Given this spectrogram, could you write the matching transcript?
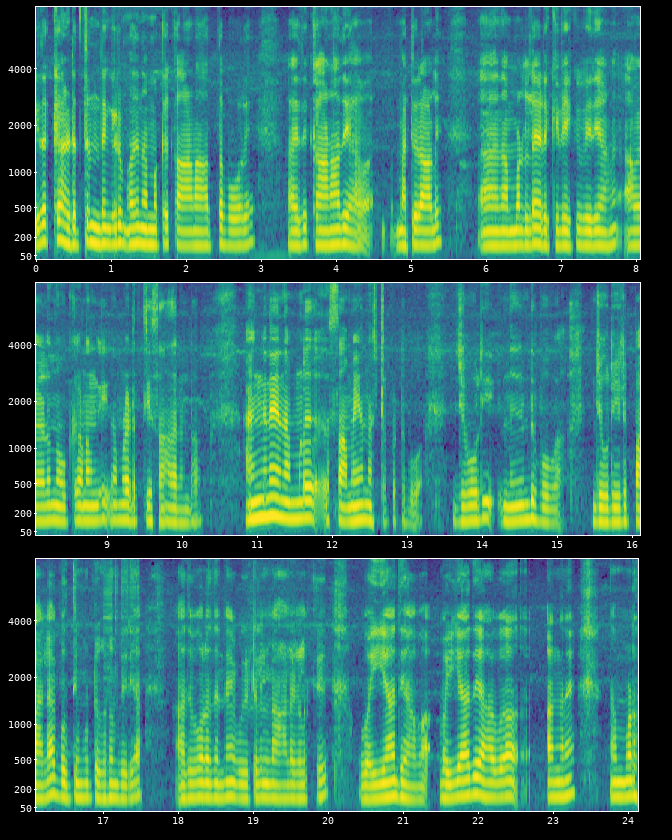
ഇതൊക്കെ അടുത്തുണ്ടെങ്കിലും അത് നമുക്ക് കാണാത്ത പോലെ അതായത് കാണാതെയാവാം മറ്റൊരാൾ നമ്മളുടെ അടുക്കിലേക്ക് വരികയാണ്. അയാൾ നോക്കുകയാണെങ്കിൽ നമ്മുടെ അടുത്ത് ഈ സാധനം ഉണ്ടാവും. അങ്ങനെ നമ്മൾ സമയം നഷ്ടപ്പെട്ടു പോവുക ജോലി നീണ്ടു പോവുക ജോലിയിൽ പല ബുദ്ധിമുട്ടുകളും വരിക. അതുപോലെ തന്നെ വീട്ടിലുള്ള ആളുകൾക്ക് വയ്യാതെ ആവുക വയ്യാതെ ആവുക അങ്ങനെ നമ്മുടെ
